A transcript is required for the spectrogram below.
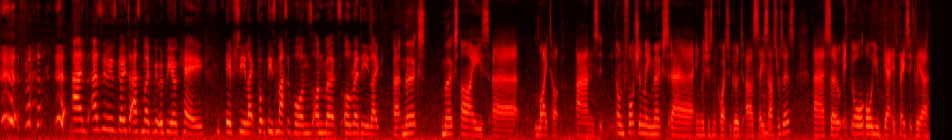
And Azu is going to ask Merc if it would be okay if she like put these massive horns on Merc's already like Uh, Merc's Merc's eyes uh, light up, and unfortunately, Merc's uh, English isn't quite so good as say Sastra's is. Uh, so it, all all you get is basically a.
